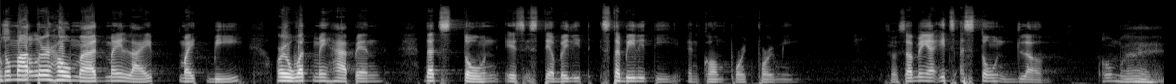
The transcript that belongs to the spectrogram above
no matter how mad my life might be, or what may happen, that stone is stability, stability and comfort for me. So, sabi nga, it's a stoned love. Oh my.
